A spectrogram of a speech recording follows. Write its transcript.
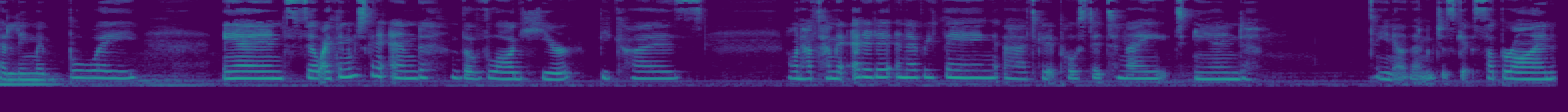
cuddling my boy. And so I think I'm just gonna end the vlog here because I wanna have time to edit it and everything uh, to get it posted tonight and you know, then just get supper on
